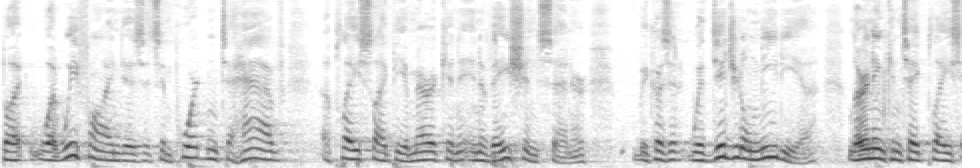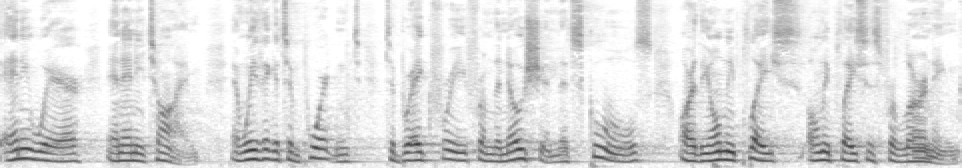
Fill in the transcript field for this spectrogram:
but what we find is it's important to have a place like the American Innovation Center because it, with digital media, learning can take place anywhere and any time. And we think it's important to break free from the notion that schools are the only place, only places for learning.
